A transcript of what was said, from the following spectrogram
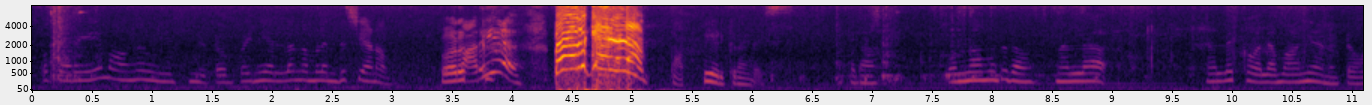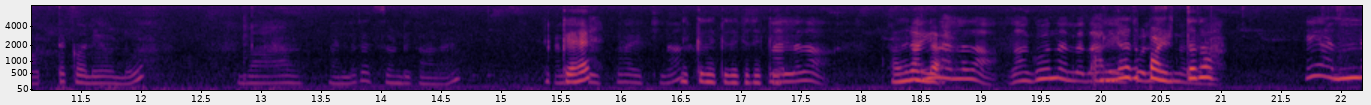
അപ്പോൾ കുറേ മാങ്ങ വീണിട്ടുണ്ട് കേട്ടോ. അപ്പോൾ ഇനി എല്ലാം നമ്മൾ എന്ത് ചെയ്യണം. തപ്പി എടുക്കണം ഗൈസ് അപ്പോൾ ദാ ഒന്നാമതാ നല്ല നല്ല കൊല മാങ്ങയാണ് കേട്ടോ ഒറ്റ കൊലയേ ഉള്ളൂ. വാ നല്ല രസമുണ്ട് കാണാൻ. നല്ലതാ. നല്ലതാ. നഖവും നല്ലതാ. പഴുത്തതാ. ഏ അല്ല.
